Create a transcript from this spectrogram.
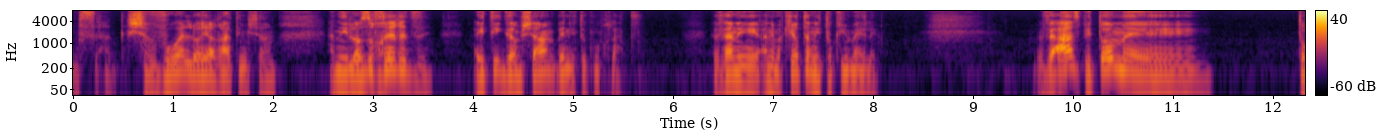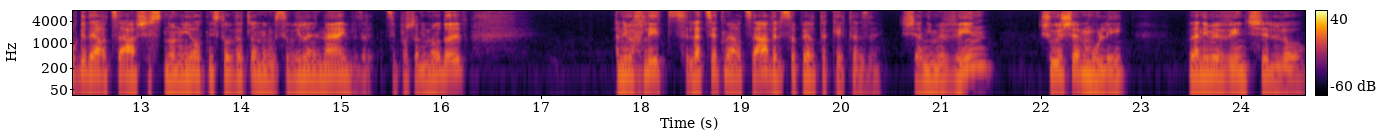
מושג, שבוע לא ירדתי משם, אני לא זוכר את זה. הייתי גם שם בניתוק מוחלט. ואני מכיר את הניתוקים האלה. ואז פתאום, אה, תוך כדי הרצאה שסנוניות מסתובבות לנו מסביב לעיניים, וזה ציפור שאני מאוד אוהב, אני מחליט לצאת מההרצאה ולספר את הקטע הזה, שאני מבין שהוא יושב מולי, ואני מבין שלא,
